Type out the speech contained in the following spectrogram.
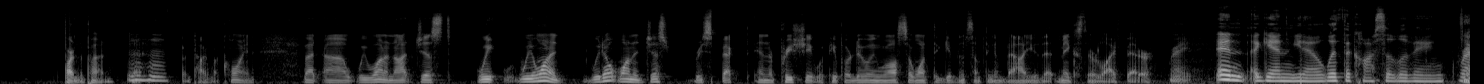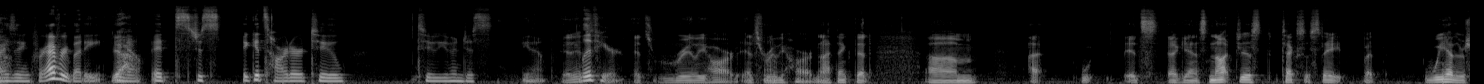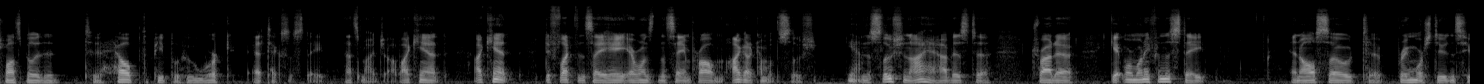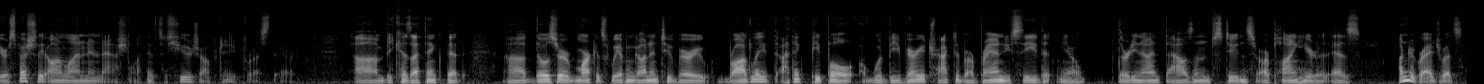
Pardon the pun, uh, but talk about coin. But uh, we want to not just we we want to we don't want to just respect and appreciate what people are doing. We also want to give them something of value that makes their life better. Right. And again, you know, with the cost of living rising for everybody, Yeah. you know, it's just it gets harder to to even just, you know, It is. live here. It's really hard. It's really hard, and I think that um, I, it's again, it's not just Texas State, but we have the responsibility to, to help the people who work at Texas State. That's my job. I can't I can't deflect and say, hey, everyone's in the same problem. I got to come up with a solution. Yeah. And the solution I have is to try to get more money from the state and also to bring more students here, especially online and international. I think it's a huge opportunity for us there. Um, because I think that uh, those are markets we haven't gone into very broadly. I think people would be very attracted to our brand. You see that you know 39,000 students are applying here to, as undergraduates.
